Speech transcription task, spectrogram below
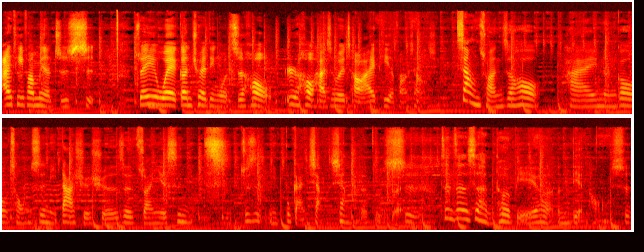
IT 方面的知识，所以我也更确定我之后日后还是会朝 IT 的方向行。上船之后还能够从事你大学学的这个专业，是你是就是你不敢想象的，对不对？是这真的是很特别，也很恩典哦。是，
